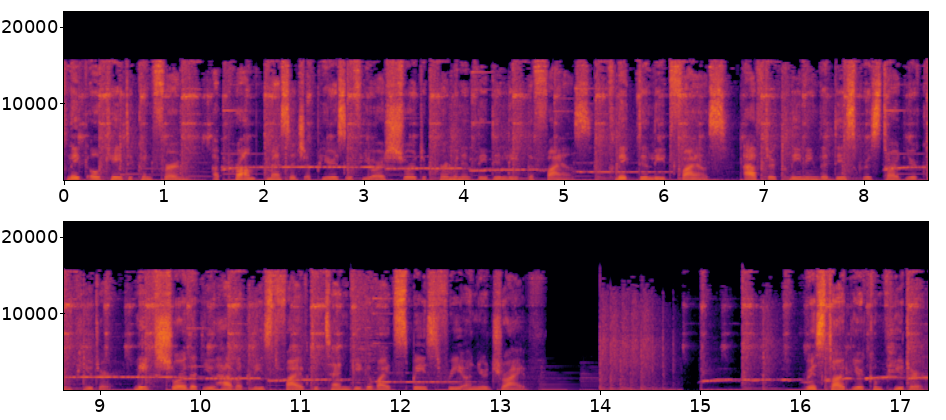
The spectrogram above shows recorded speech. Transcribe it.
Click OK to confirm. A prompt message appears if you are sure to permanently delete the files. Click Delete Files. After cleaning the disk restart your computer. Make sure that you have at least 5 to 10 gigabytes space free on your drive. Restart your computer.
